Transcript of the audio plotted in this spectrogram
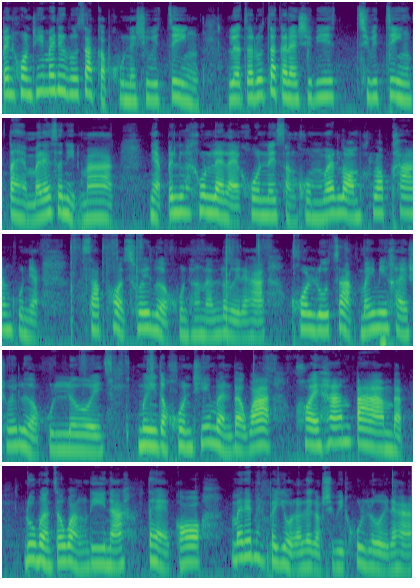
เป็นคนที่ไม่ได้รู้จักกับคุณในชีวิตจริง หรือจะรู้จักกันในชีวิตชีวิตจริง แต่ไม่ได้สนิทมาก เนี่ยเป็นคนหลาย ๆ คนในสังคมแวดล้อมรอบข้างคุณเนี่ยซัพพอร์ตช่วยเหลือคุณทั้งนั้นเลยนะคะ คนรู้จักไม่มีใครช่วยเหลือคุณเลย มีแต่คนที่เหมือนแบบว่าคอยห้ามปรามแบบดูเหมือนจะหวังดีนะ แต่ก็ไม่ได้เป็นประโยชน์อะไรกับชีวิตคุณเลยนะคะ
